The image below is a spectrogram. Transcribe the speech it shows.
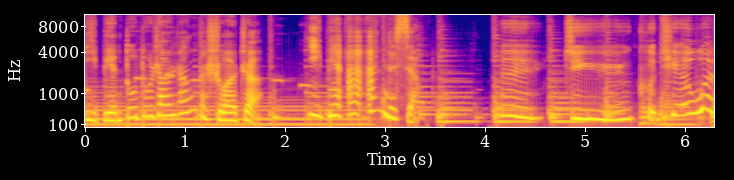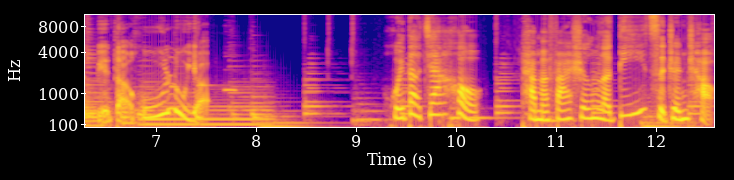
一边嘟嘟嚷嚷地说着，一边暗暗地想：“哎，金鱼可千万别打呼噜呀！”回到家后，他们发生了第一次争吵。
